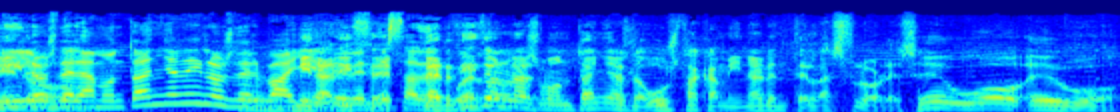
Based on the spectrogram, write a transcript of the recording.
Ni los de la montaña ni los del valle Mira, deben de dice, estar de perdido acuerdo. en las montañas le gusta caminar entre las flores. Eh, huo, eh, huo.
